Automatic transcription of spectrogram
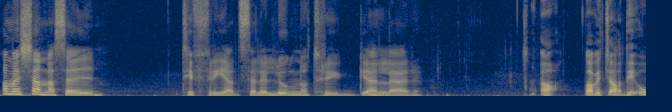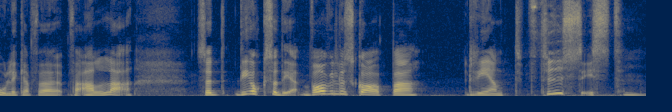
ja, men känna sig tillfreds eller lugn och trygg eller ja, vad vet jag, det är olika för, för alla. Så det är också det. Vad vill du skapa rent fysiskt? Mm.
